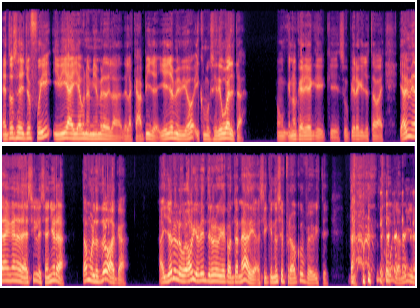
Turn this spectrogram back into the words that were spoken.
Entonces yo fui y vi ahí a una miembro de la, de la capilla y ella me vio y como que se dio vuelta, como que no quería que, que, supiera que yo estaba ahí. Y a mí me dan ganas de decirle, señora, estamos los dos acá. Ay, yo no lo, obviamente no lo voy a contar a nadie, así que no se preocupe, ¿viste? Estamos, la misma.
